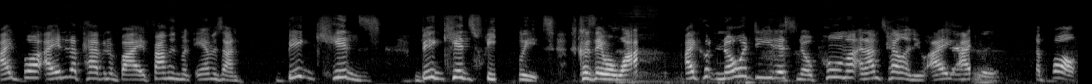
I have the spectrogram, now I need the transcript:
i bought i ended up having to buy i found them on amazon big kids big kids feet cleats because they were wide i could no adidas no puma and i'm telling you i i exactly. the Paul,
